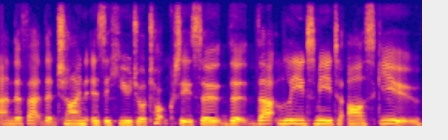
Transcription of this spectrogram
and the fact that China is a huge autocracy. So that that leads me to ask you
